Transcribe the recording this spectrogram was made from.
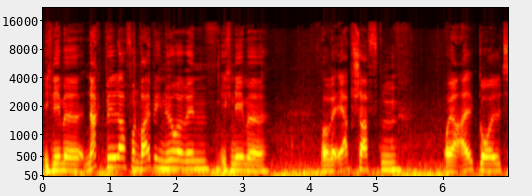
Ich nehme Nacktbilder von weiblichen Hörerinnen, ich nehme eure Erbschaften, euer Altgold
